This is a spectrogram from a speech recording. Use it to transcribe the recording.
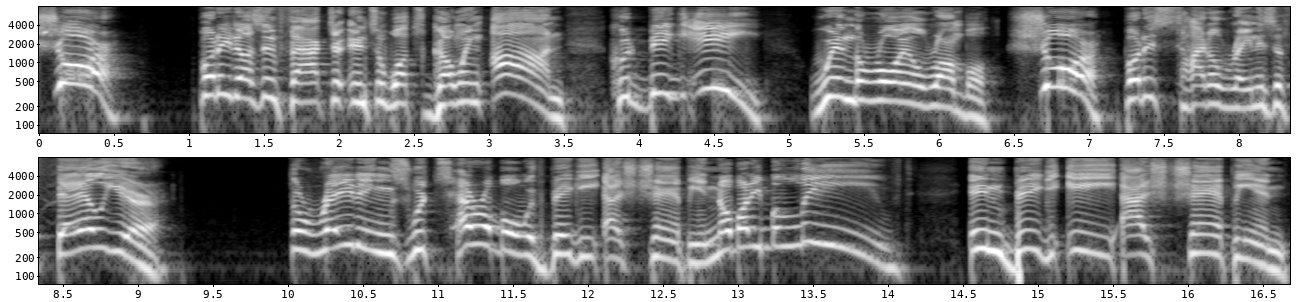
Sure, but he doesn't factor into what's going on. Could Big E win the Royal Rumble? Sure, but his title reign is a failure. The ratings were terrible with Big E as champion. Nobody believed in Big E as champion.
